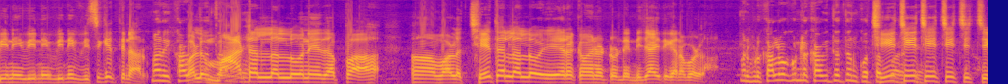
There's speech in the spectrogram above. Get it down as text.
విని విని విని విసిగెత్తినారు. వాళ్ళు మాటలలోనే తప్ప వాళ్ళ చేతలలో ఏ రకమైనటువంటి నిజాయితీ కనబడలా. మరి ఇప్పుడు కల్వకుంట్ల కవితతో చీ చీ చీ చీ చీ చీ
